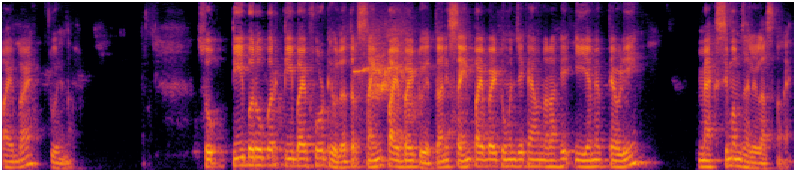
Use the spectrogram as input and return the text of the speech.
पाय बाय टू येणार. सो टी बरोबर टी बाय फोर ठेवलं तर साईन पाय बाय टू येतं आणि साईन पाय बाय टू म्हणजे काय होणार आहे? ईएमएफ त्यावेळी मॅक्सिमम झालेला असणार आहे.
